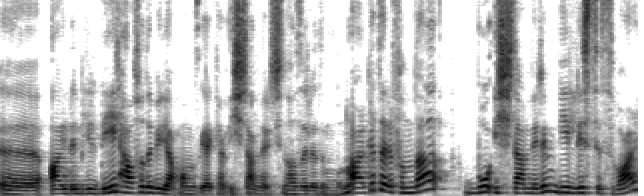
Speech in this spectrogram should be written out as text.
e, ayda bir değil haftada bir yapmamız gereken işlemler için hazırladım bunu. Arka tarafında bu işlemlerin bir listesi var.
